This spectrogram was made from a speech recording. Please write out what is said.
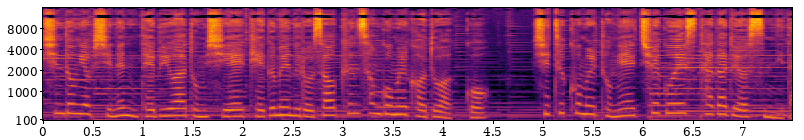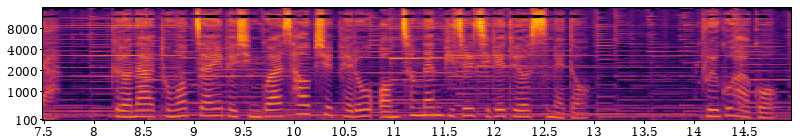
신동엽 씨는 데뷔와 동시에 개그맨으로서 큰 성공을 거두었고 시트콤을 통해 최고의 스타가 되었습니다. 그러나 동업자의 배신과 사업 실패로 엄청난 빚을 지게 되었음에도 불구하고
